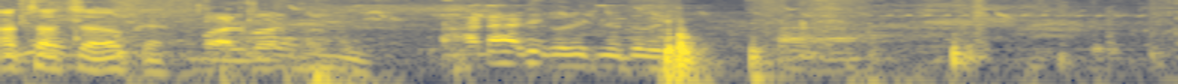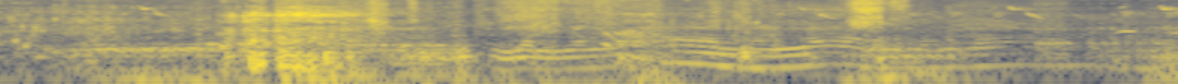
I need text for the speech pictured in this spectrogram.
আচ্ছা আচ্ছা ওকে। হাঁটাহাঁটি করিস না তো আপনারা নিশ্চয়ই শ্রুতি মধুর ডাক শুনতে পাচ্ছেন পাখির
